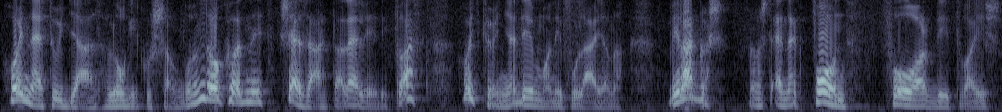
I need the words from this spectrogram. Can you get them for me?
hogy ne tudjál logikusan gondolkodni és ezáltal elérik azt hogy könnyedén manipuláljanak, világos? na most ennek pont fordítva is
